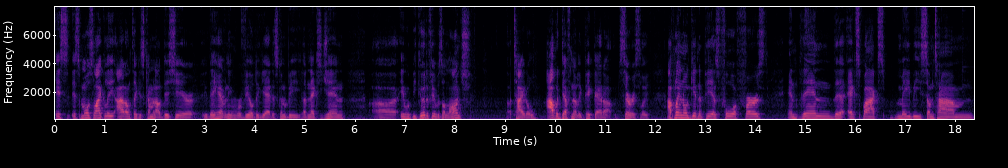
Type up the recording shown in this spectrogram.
it's it's most likely. I don't think it's coming out this year. They haven't even revealed it yet. It's going to be a next gen. Uh, it would be good if it was a launch uh, title, I would definitely pick that up. Seriously. I plan on getting the PS4 first and then the Xbox maybe sometime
